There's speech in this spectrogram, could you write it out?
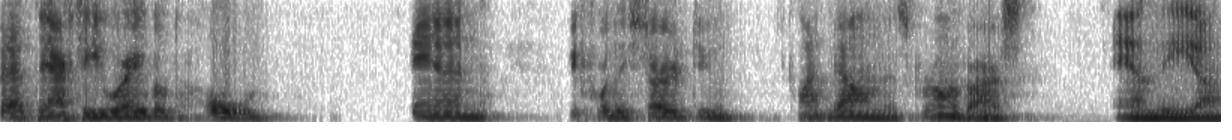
that they actually were able to hold, and before they started to clamp down on this coronavirus and the uh,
